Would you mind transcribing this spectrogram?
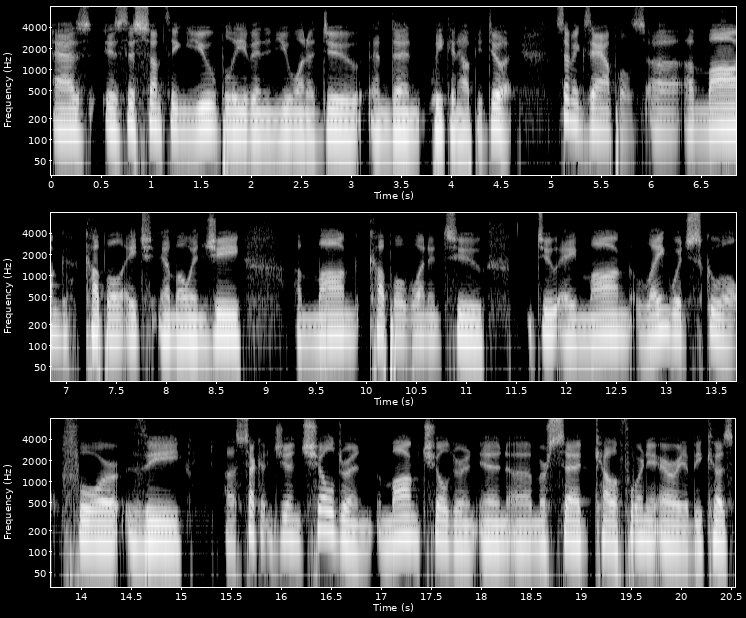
as is this something you believe in and you want to do and then we can help you do it. Some examples uh, a Hmong couple h-m-o-n-g a Hmong couple wanted to do a Hmong language school for the uh, second gen children Hmong children in uh, merced california area because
